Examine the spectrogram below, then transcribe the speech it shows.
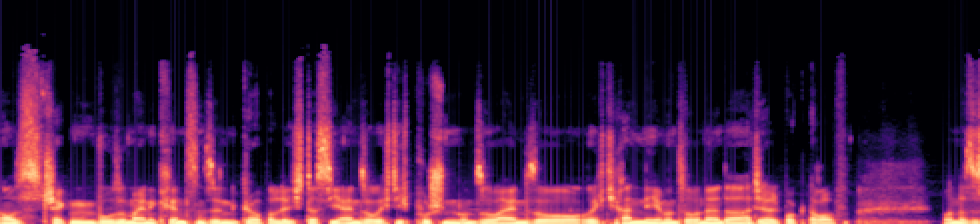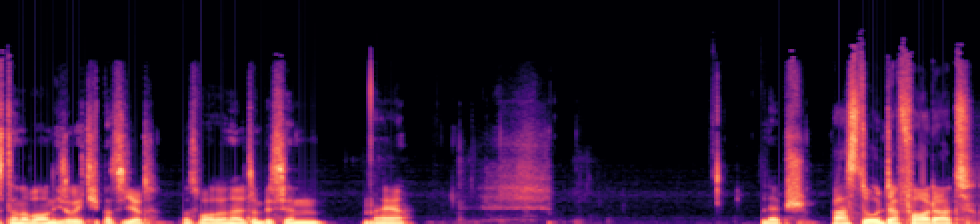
auschecken, wo so meine Grenzen sind körperlich, dass sie einen so richtig pushen und so einen so richtig rannehmen und so, ne? Da hatte ich halt Bock drauf. Und das ist dann aber auch nicht so richtig passiert. Das war dann halt so ein bisschen, naja, läppsch. warst du unterfordert?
